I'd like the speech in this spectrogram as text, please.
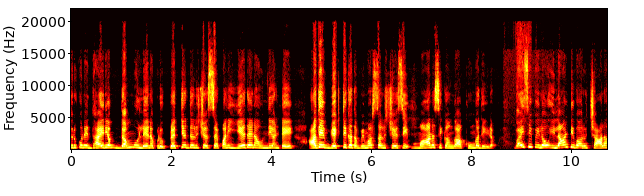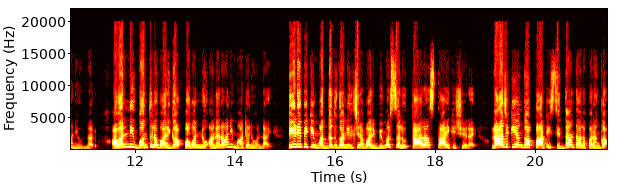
ఎదుర్కొనే ధైర్యం దమ్ము లేనప్పుడు ప్రత్యర్థులు చేసే పని ఏదైనా ఉంది అంటే అదే వ్యక్తిగత విమర్శలు చేసి మానసికంగా కుంగదీయడం. వైసీపీలో ఇలాంటి వారు చాలానే ఉన్నారు. అవన్నీ వంతుల వారిగా పవన్ను అనరాని మాటలు అన్నాయి. టీడీపీకి మద్దతుగా నిలిచిన వారి విమర్శలు తారా స్థాయికి చేరాయి. రాజకీయంగా పార్టీ సిద్ధాంతాల పరంగా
